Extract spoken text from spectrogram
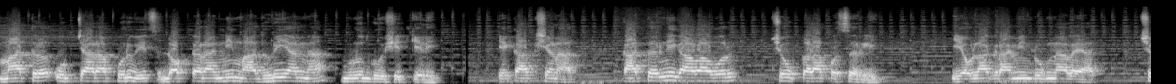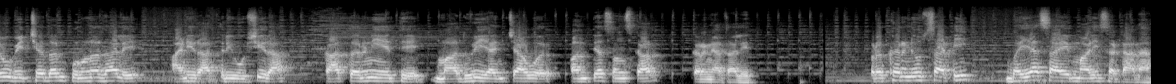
मात्र उपचारापूर्वीच डॉक्टरांनी माधुरी यांना मृत घोषित केले. एका क्षणात कातरणी गावावर शोककळा पसरली. येवला ग्रामीण रुग्णालयात शवविच्छेदन पूर्ण झाले आणि रात्री उशिरा कातरणी येथे माधुरी यांच्यावर अंत्यसंस्कार करण्यात आले. प्रखर न्यूजसाठी भैयासाहेब माळी सटाणा.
